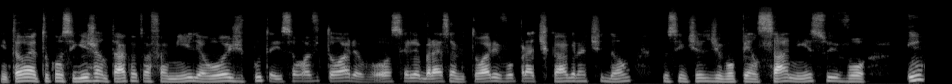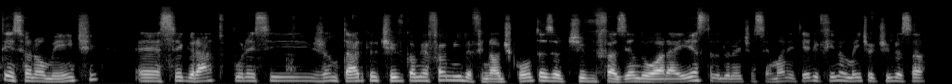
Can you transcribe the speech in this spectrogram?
Então é tu conseguir jantar com a tua família hoje, puta, isso é uma vitória. Eu vou celebrar essa vitória e vou praticar a gratidão no sentido de vou pensar nisso e vou intencionalmente é, ser grato por esse jantar que eu tive com a minha família. Afinal de contas, eu tive fazendo hora extra durante a semana inteira e finalmente eu tive essa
